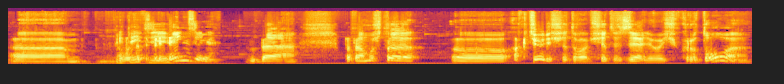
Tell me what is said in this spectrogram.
э, вот этой претензии. Да, потому что э, актерище-то вообще-то взяли очень крутого.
